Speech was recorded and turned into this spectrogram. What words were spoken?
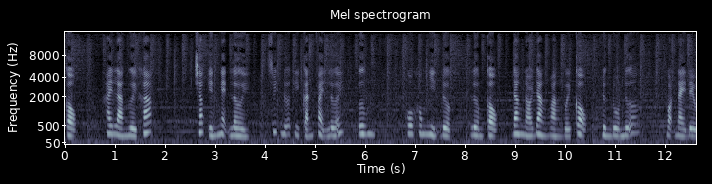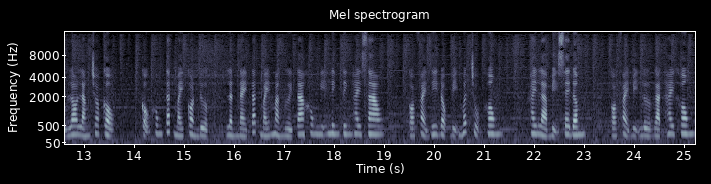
Cậu? Hay là người khác? Chắc Yến nghẹn lời, suýt nữa thì cắn phải lưỡi. Ưm, cô không nhìn được, lườm cậu đang nói đàng hoàng với cậu, đừng đùa nữa. Bọn này đều lo lắng cho cậu. Cậu không tắt máy còn được, lần này tắt máy mà người ta không nghĩ linh tinh hay sao? Có phải di động bị mất trộm không? Hay là bị xe đâm? Có phải bị lừa gạt hay không?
